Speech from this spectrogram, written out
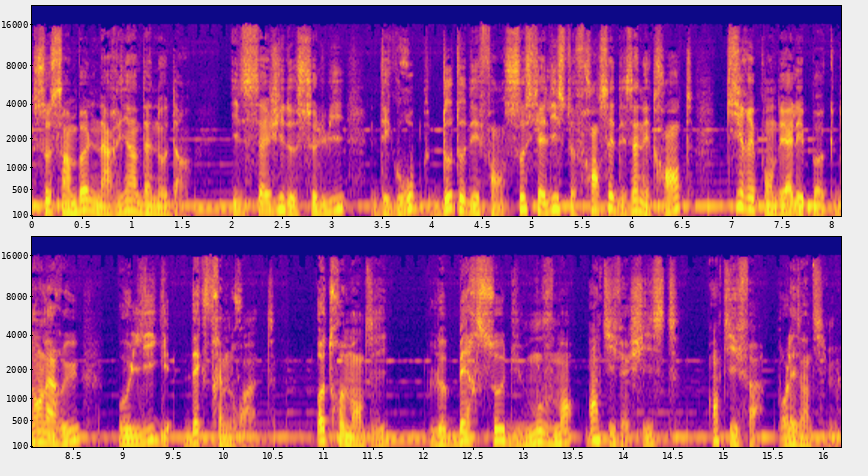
Ce symbole n'a rien d'anodin. Il s'agit de celui des groupes d'autodéfense socialistes français des années 30 qui répondaient à l'époque dans la rue aux ligues d'extrême droite. Autrement dit, le berceau du mouvement antifasciste, Antifa pour les intimes.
